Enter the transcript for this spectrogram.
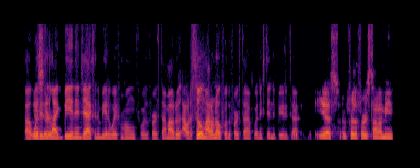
uh, what yes, is sir. it like being in Jackson and being away from home for the first time? I would I would assume I don't know for the first time for an extended period of time. Yes, for the first time. I mean,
